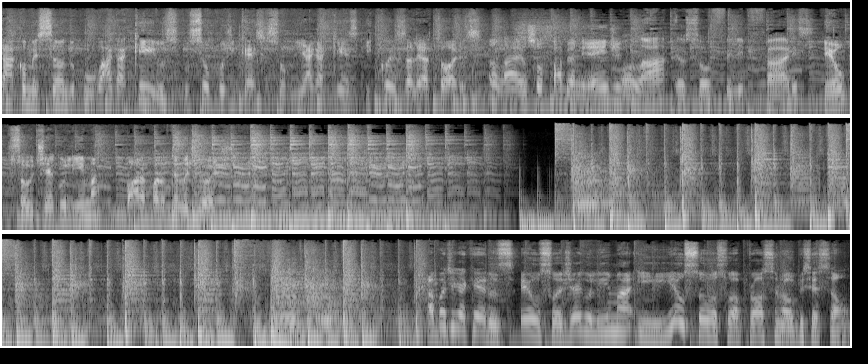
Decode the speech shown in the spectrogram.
Está começando o HQueiros, o seu podcast sobre HQs e coisas aleatórias. Olá, eu sou Fábio Aniende. Olá, eu sou o Felipe Fares. Eu sou o Diego Lima. Bora para o tema de hoje. Avante HQueiros, eu sou Diego Lima e eu sou a sua próxima obsessão.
